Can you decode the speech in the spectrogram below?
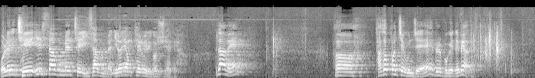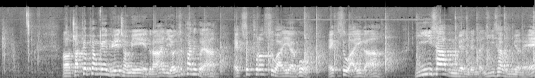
원래는 제1사분면, 제2사분면 이런 형태로 읽어주셔야 돼요. 그 다음에 어, 다섯 번째 문제를 보게 되면 어, 좌표 평면 위의 점이 얘들아 이제 연습하는 거야. x 플러스 y하고 xy가 2사분면이란다. 2사분면의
